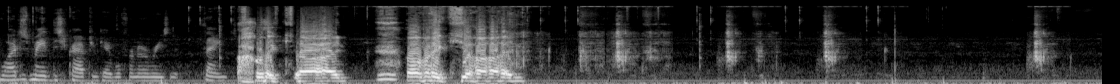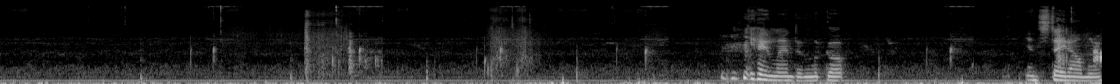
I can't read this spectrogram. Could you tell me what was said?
Well, I just made this crafting table for no reason. Thanks. Oh my god! Oh my god! hey, Landon, look up. And stay down there.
